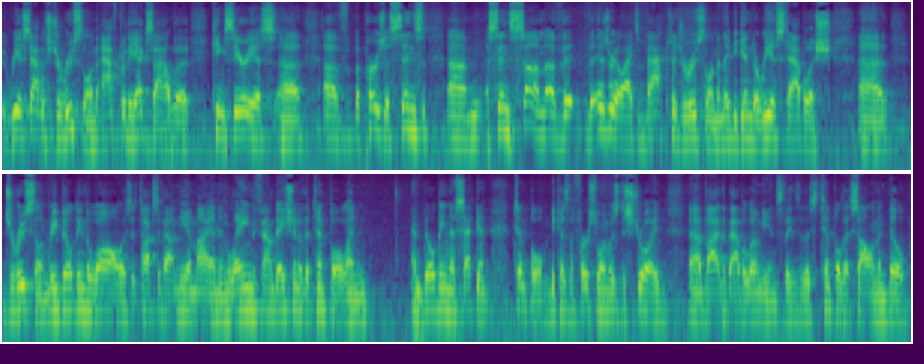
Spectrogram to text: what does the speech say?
reestablish Jerusalem after the exile. The King Cyrus uh, of Persia sends, um, sends some of the, the Israelites back to Jerusalem, and they begin to reestablish uh, Jerusalem, rebuilding the wall, as it talks about Nehemiah, and then laying the foundation of the temple and and building a second temple because the first one was destroyed uh, by the Babylonians, this temple that Solomon built.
